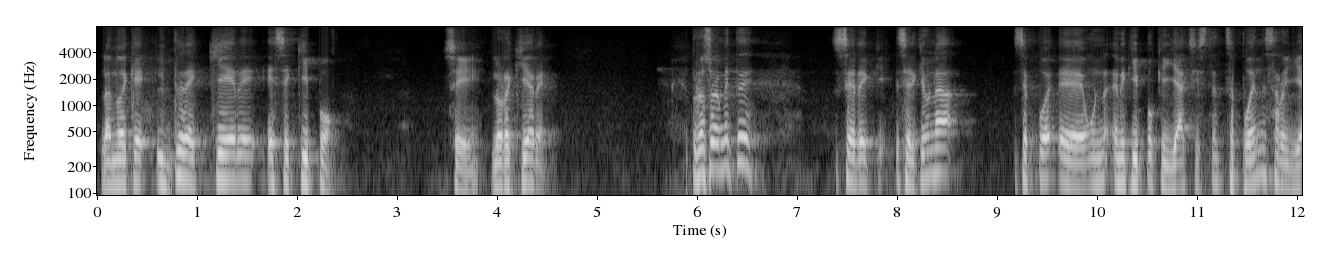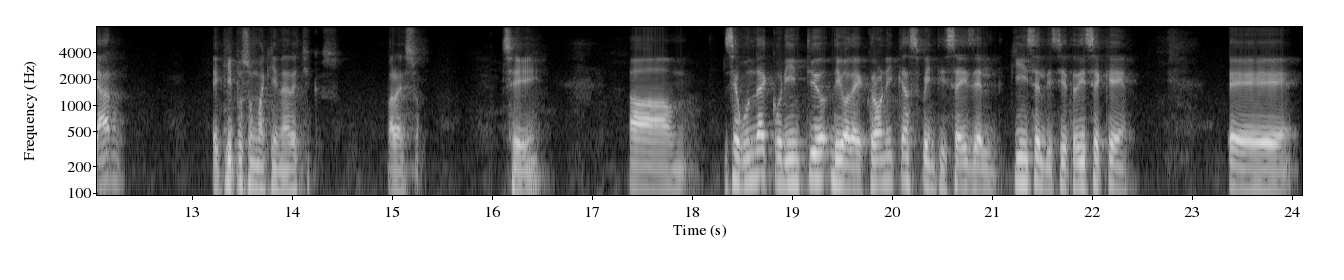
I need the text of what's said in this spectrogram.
Hablando de que requiere ese equipo. Sí, lo requiere. Pero no solamente se requiere, una, se puede, eh, un, equipo que ya existe, se pueden desarrollar equipos o maquinaria, chicos, para eso. Sí segunda de Corintios, digo, de Crónicas 26, del 15 al 17, dice que eh,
